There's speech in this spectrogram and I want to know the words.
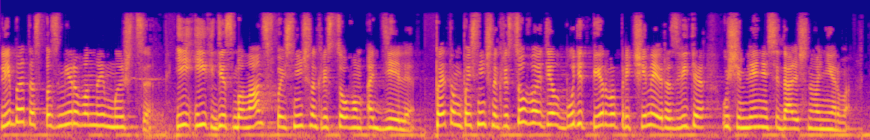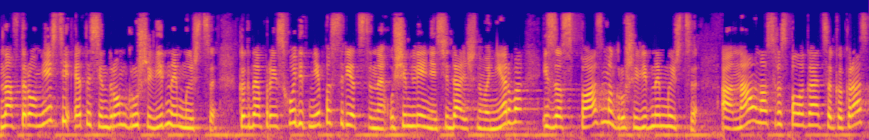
либо это спазмированные мышцы и их дисбаланс в пояснично-крестцовом отделе. Поэтому пояснично-крестцовый отдел будет первой причиной развития ущемления седалищного нерва. На втором месте это синдром грушевидной мышцы, когда происходит непосредственное ущемление седалищного нерва из-за спазма грушевидной мышцы. А она у нас располагается как раз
